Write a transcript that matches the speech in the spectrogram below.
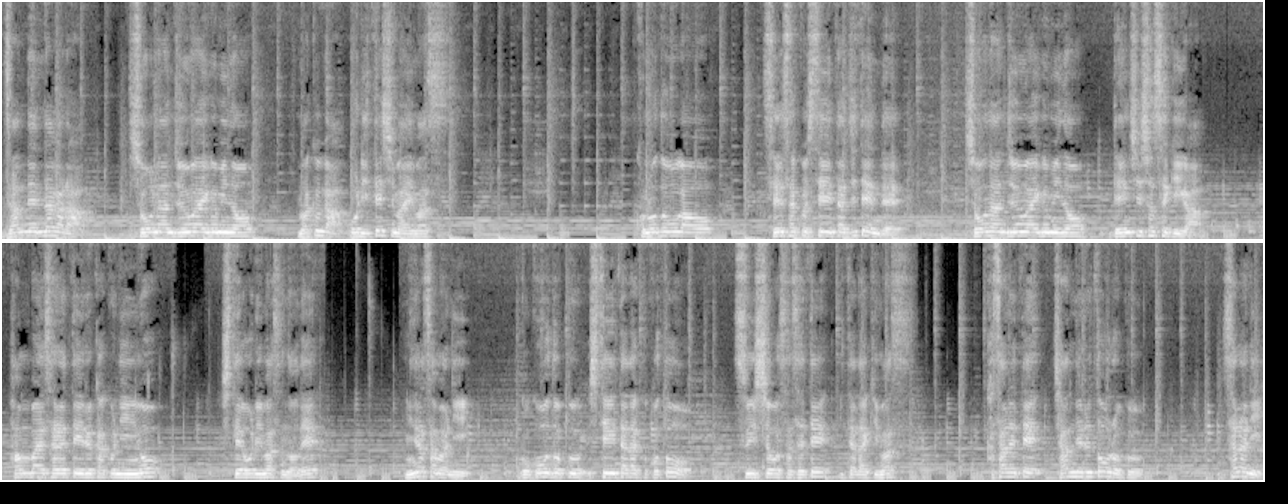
残念ながら湘南純愛組の幕が降りてしまいます。この動画を制作していた時点で湘南純愛組の電子書籍が販売されている確認をしておりますので皆様にご購読していただくことを推奨させていただきます。重ねてチャンネル登録さらに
